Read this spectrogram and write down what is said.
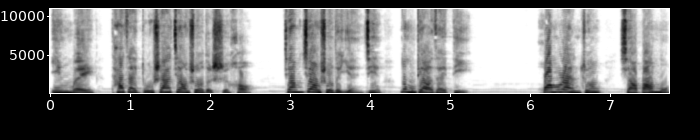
因为他在毒杀教授的时候，将教授的眼镜弄掉在地。慌乱中，小保姆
